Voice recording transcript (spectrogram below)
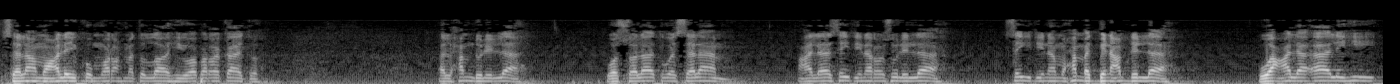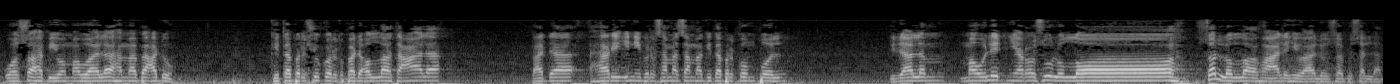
السلام عليكم ورحمة الله وبركاته الحمد لله والصلاة والسلام على سيدنا رسول الله سيدنا محمد بن عبد الله وعلى آله وصحبه وموالاه ما بعد Kita bersyukur kepada Allah Ta'ala Pada hari ini bersama-sama kita berkumpul Di dalam maulidnya Rasulullah Sallallahu alaihi wa sallam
